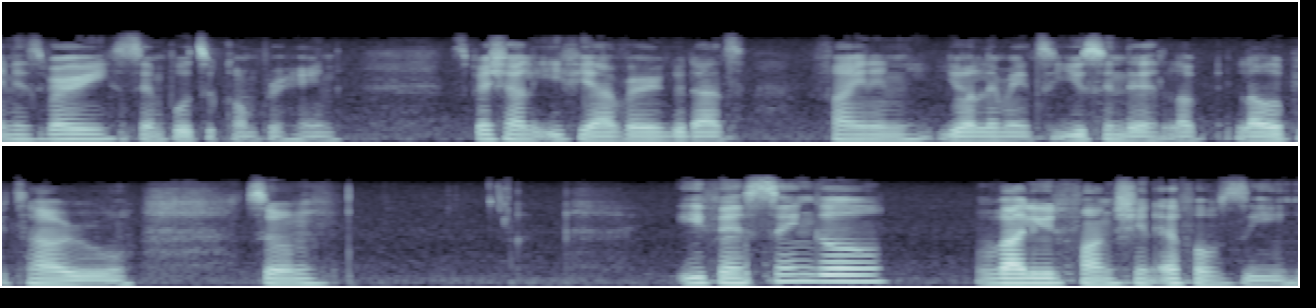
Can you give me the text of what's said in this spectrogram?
And it's very simple to comprehend especially if you are very good at finding your limits using the L'Hopital rule. So if a single valued function f of z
